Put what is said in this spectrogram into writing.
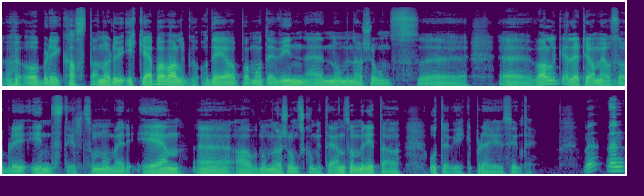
å bli kasta når du ikke er på valg, og det å på en måte vinne nominasjonsvalg, eller til og med også bli innstilt som nummer én eh, av nominasjonskomiteen, som Rita Ottervik ble i sin tid. Men, men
